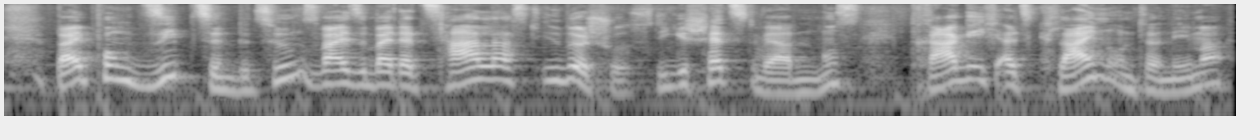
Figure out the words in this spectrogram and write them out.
Bei Punkt 17 bzw. bei der Zahllastüberschuss, die geschätzt werden muss, trage ich als Kleinunternehmer,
